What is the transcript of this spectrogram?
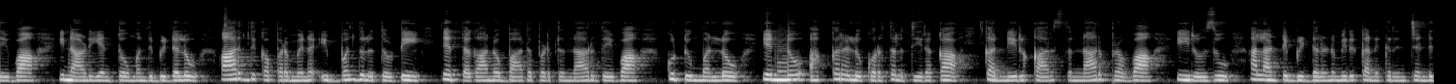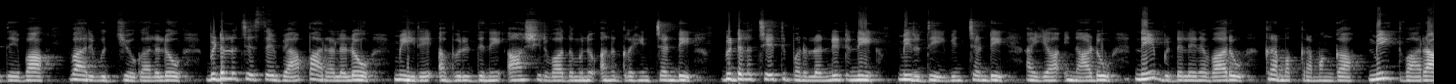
దేవా. ఈనాడు ఎంతో మంది బిడ్డలు ఆర్థికపరమైన ఇబ్బందులతోటి ఎంతగానో బాధపడుతున్నారు దేవా. కుటుంబంలో ఎన్నో అక్కరలు కొరతలు తీరక కన్నీరు కారుస్తున్నారు ప్రవ్వా. ఈరోజు అలాంటి బిడ్డలను మీరు కనికరించండి దేవా. వారి ఉద్యోగాలలో బిడ్డలు చేసే వ్యాపారాలలో మీ మీరే అభివృద్ధిని ఆశీర్వాదమును అనుగ్రహించండి. బిడ్డల చేతి పనులన్నిటినీ మీరు దీవించండి. అయ్యా ఈనాడు నే బిడ్డలైన వారు క్రమక్రమంగా మీ ద్వారా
